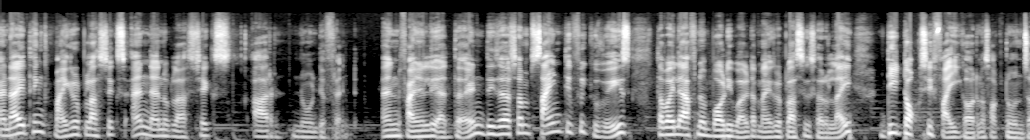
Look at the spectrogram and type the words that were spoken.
And I think microplastics and nanoplastics are no different and finally at the end these are some scientific ways तपाईँले आफ्नो बडीबाट माइक्रोप्लास्टिक्सहरूलाई डिटोक्सिफाई गर्न सक्नुहुन्छ.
